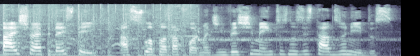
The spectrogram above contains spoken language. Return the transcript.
Baixe o app da Stake, a sua plataforma de investimentos nos Estados Unidos.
